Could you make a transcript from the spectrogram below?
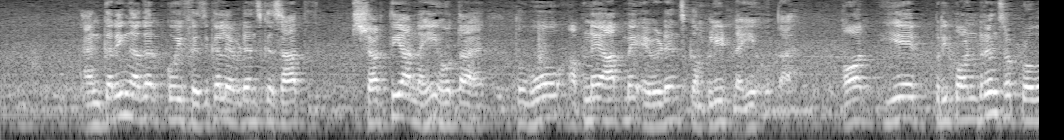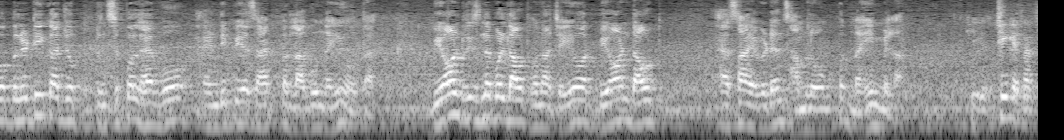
एंकरिंग अगर कोई फ़िज़िकल एविडेंस के साथ शर्तिया नहीं होता है तो वो अपने आप में एविडेंस कंप्लीट नहीं होता है। और ये प्रिपॉन्डरेंस और प्रोबेबिलिटी का जो प्रिंसिपल है, वो एनडीपीएस एक्ट पर लागू नहीं होता है। बियॉन्ड रीजनेबल डाउट होना चाहिए और बियॉन्ड डाउट ऐसा एविडेंस हम लोगों को नहीं मिला। ठीक है सर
